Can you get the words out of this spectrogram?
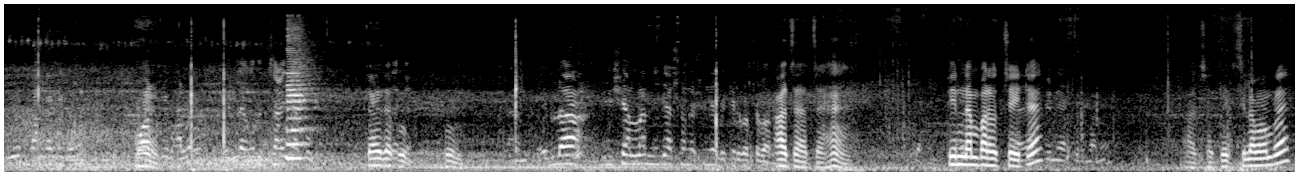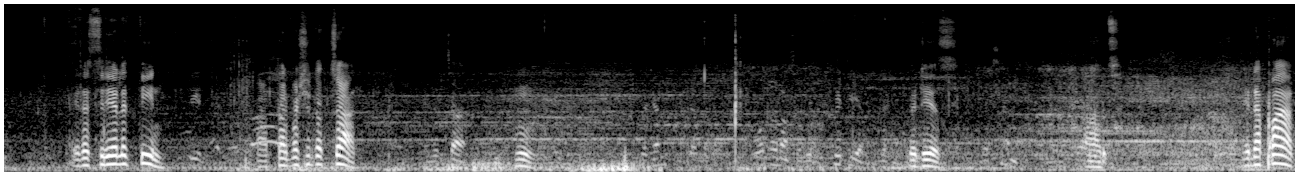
পিওর বাঙালি গরু। ভালো। এগুলা গরু চাহিদা খুব। চাহিদা খুব হুম। এগুলা ইনশাল্লাহ নিজের সঙ্গে সঙ্গে বিক্রি করতে পারব। আচ্ছা আচ্ছা হ্যাঁ। তিন নাম্বার হচ্ছে এটা? দুনিয়া কুরবানি। আচ্ছা দেখছিলাম আমরা। এটা সিরিয়ালের তিন। আর তার চার। এটা চার। হুম। দেখেন ওজন আছে দেখেন, পেটি আছে দেখেন। পেটি আছে। দেখছেন? আচ্ছা। এটা পাঁচ।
